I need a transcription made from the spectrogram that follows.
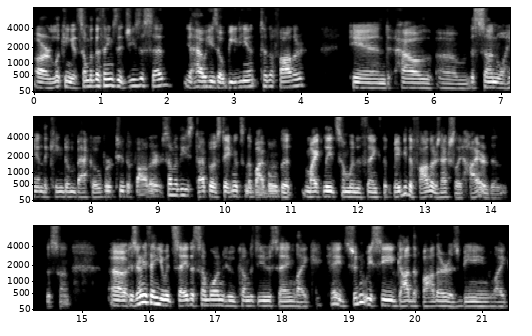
are looking at some of the things that Jesus said, how he's obedient to the Father, and how um, the Son will hand the kingdom back over to the Father. Some of these type of statements in the Bible that might lead someone to think that maybe the Father is actually higher than the Son. Uh, is there anything you would say to someone who comes to you saying like, "Hey, shouldn't we see God the Father as being like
